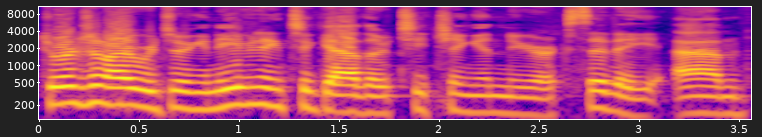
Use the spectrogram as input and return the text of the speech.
George and I were doing an evening together, teaching in New York City, and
